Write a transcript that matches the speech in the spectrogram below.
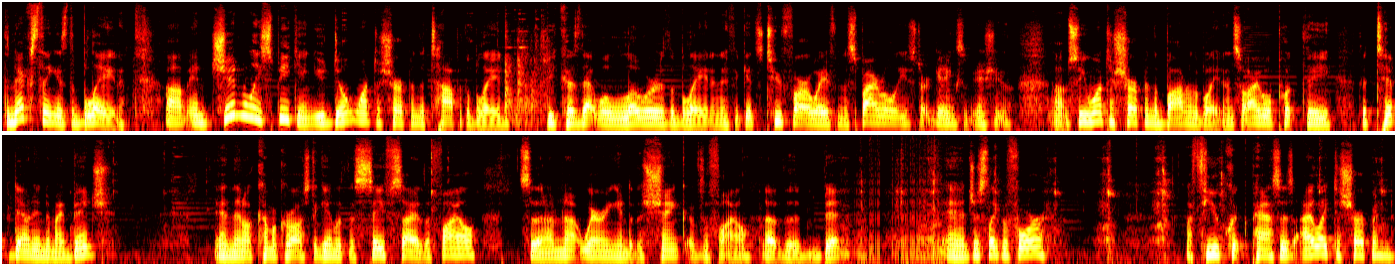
The next thing is the blade, um, and generally speaking, you don't want to sharpen the top of the blade because that will lower the blade, and if it gets too far away from the spiral, you start getting some issue. Um, so you want to sharpen the bottom of the blade, and so I will put the the tip down into my bench, and then I'll come across again with the safe side of the file so that I'm not wearing into the shank of the file of the bit. And just like before, a few quick passes. I like to sharpen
